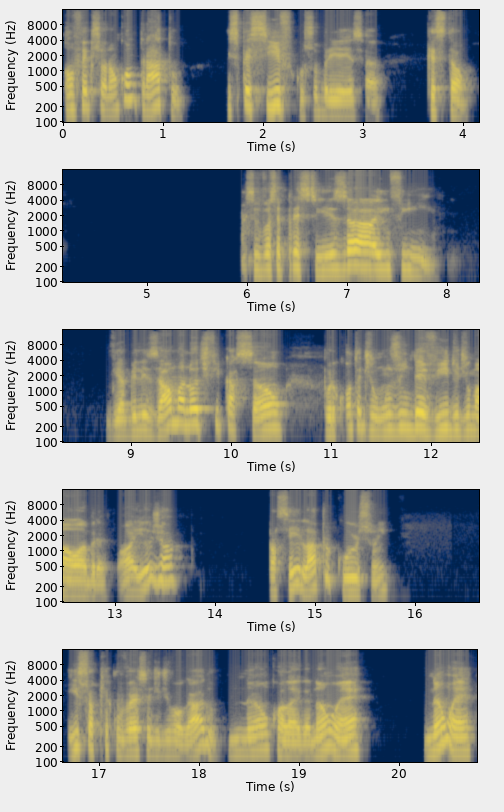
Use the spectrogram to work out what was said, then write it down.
confeccionar um contrato específico sobre essa questão. Se você precisa, enfim, viabilizar uma notificação por conta de um uso indevido de uma obra. Ó, eu já passei lá para o curso, hein? Isso aqui é conversa de advogado? Não, colega, não é. Não é.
